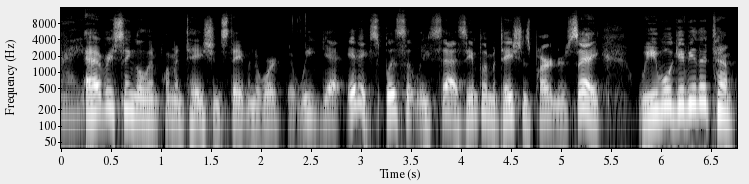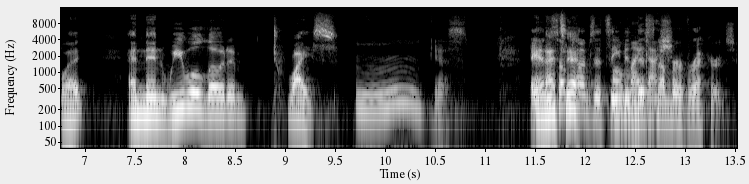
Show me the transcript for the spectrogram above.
Right. every single implementation statement of work that we get, it explicitly says the implementations partners say, we will give you the template and then we will load them twice. Mm. Yes. And And, that's it. sometimes it's Oh even my this gosh. number of records.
